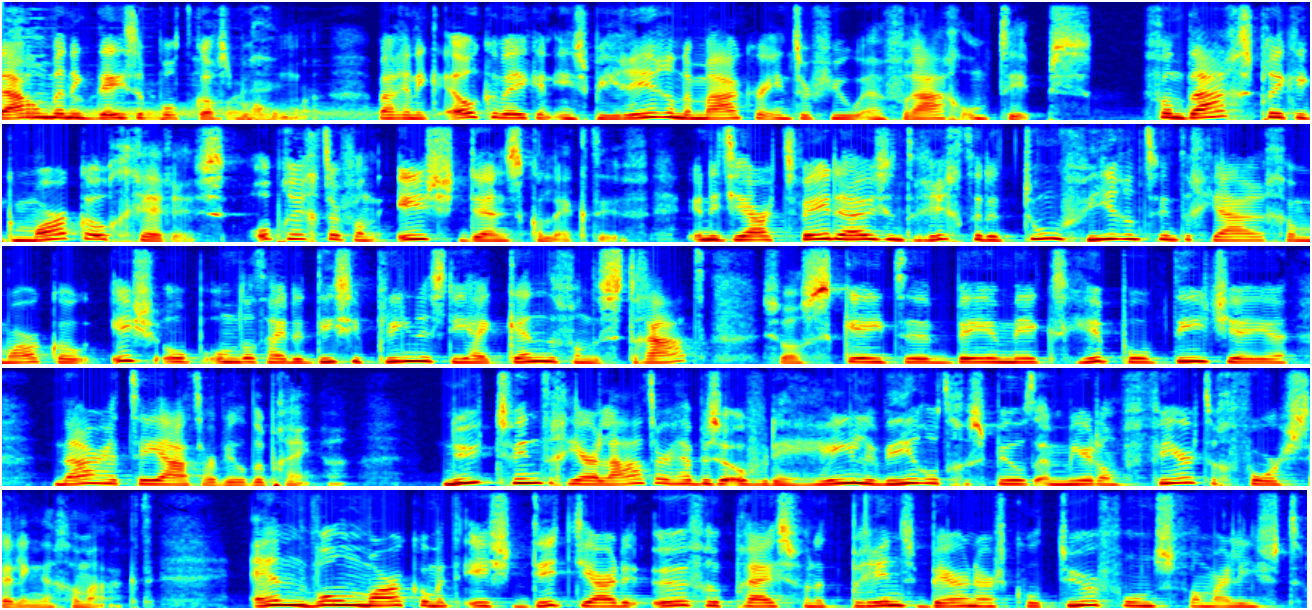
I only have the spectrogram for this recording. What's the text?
Daarom ben ik deze podcast begonnen, waarin ik elke week een inspirerende maker interview en vraag om tips. Vandaag spreek ik Marco Gerris, oprichter van Ish Dance Collective. In het jaar 2000 richtte de toen 24-jarige Marco Ish op omdat hij de disciplines die hij kende van de straat, zoals skaten, BMX, hip-hop, DJ'en, naar het theater wilde brengen. Nu, 20 jaar later, hebben ze over de hele wereld gespeeld en meer dan 40 voorstellingen gemaakt. En won Marco met Ish dit jaar de oeuvreprijs van het Prins Bernhard Cultuurfonds van maar liefst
